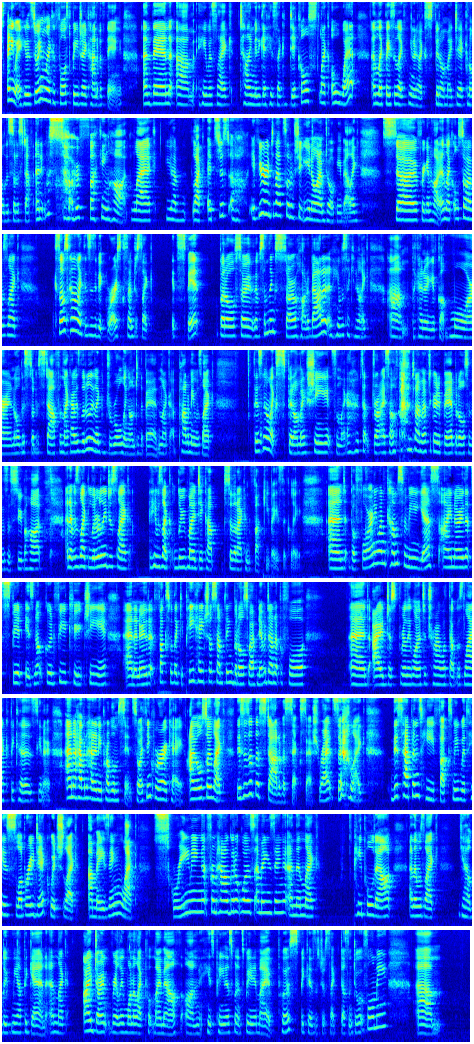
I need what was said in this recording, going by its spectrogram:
Anyway, he was doing like a forced BJ kind of a thing. And then um, he was like telling me to get his like dick all like all wet and like basically like you know like spit on my dick and all this sort of stuff. And it was so fucking hot. Like you have like it's just if you're into that sort of shit, you know what I'm talking about. Like so freaking hot. And like also I was like, because I was kind of like this is a bit gross because I'm just like it's spit, but also there was something so hot about it. And he was like you know like um, like I know you've got more and all this sort of stuff. And like I was literally like drooling onto the bed, and like a part of me was like, there's no like spit on my sheets, and like I hope that dries off by the time I have to go to bed. But also this is super hot, and it was like literally just like he was like lube my dick up so that I can fuck you basically. And before anyone comes for me, yes, I know that spit is not good for your coochie, and I know that it fucks with like your pH or something, but also I've never done it before and I just really wanted to try what that was like because, you know, and I haven't had any problems since. So I think we're okay. I also like this is at the start of a sex sesh, right? So like this happens, he fucks me with his slobbery dick, which like amazing, like screaming from how good it was, amazing. And then like he pulled out and then was like, yeah, loop me up again. And like I don't really want to like put my mouth on his penis when it's been in my puss because it just like doesn't do it for me. Um,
